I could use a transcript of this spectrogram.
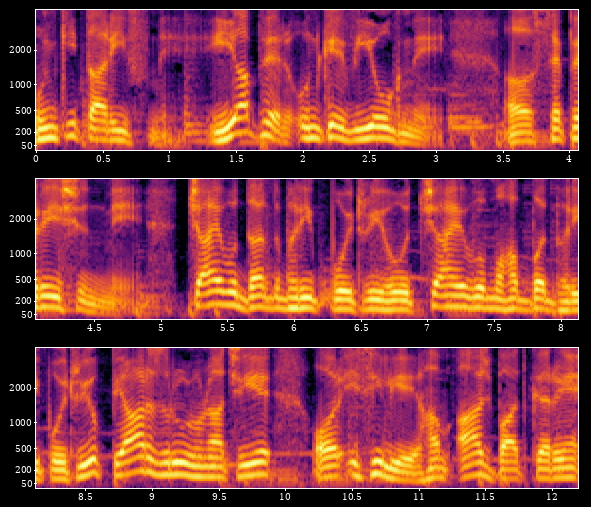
उनकी तारीफ़ में या फिर उनके वियोग में सेपरेशन में चाहे वो दर्द भरी पोइट्री हो चाहे वो मोहब्बत भरी पोइट्री हो प्यार ज़रूर होना चाहिए। और इसीलिए हम आज बात कर रहे हैं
